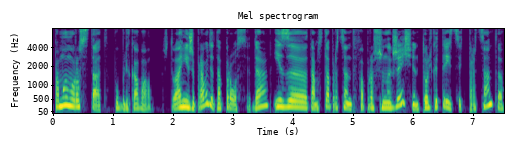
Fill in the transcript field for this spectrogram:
по-моему, Росстат публиковал, что они же проводят опросы, да. Из, э, там, 100% опрошенных женщин только 30%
